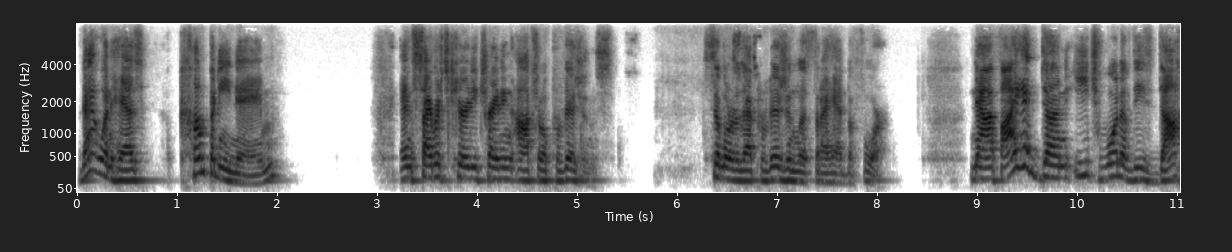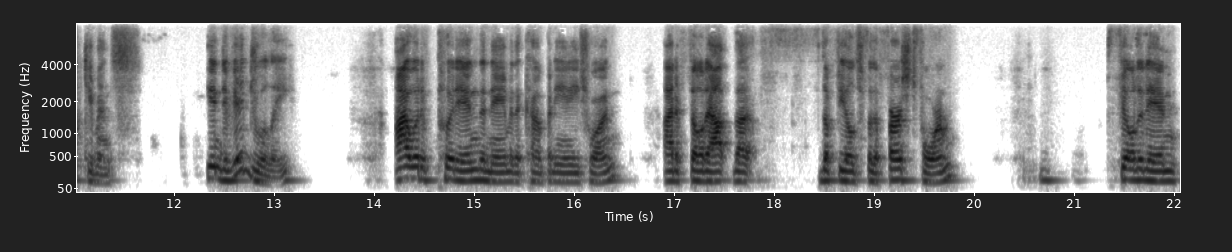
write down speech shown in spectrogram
That one has company name and cybersecurity training optional provisions, similar to that provision list that I had before. Now, if I had done each one of these documents individually, I would have put in the name of the company in each one. I'd have filled out the, the fields for the first form, filled it in,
